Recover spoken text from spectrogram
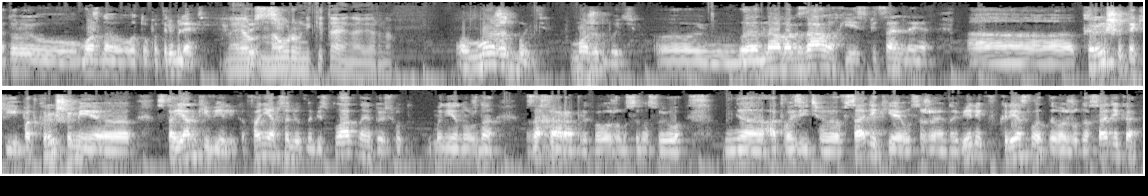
которую можно вот употреблять. На, есть, на уровне Китая, наверное. Может быть. Может быть. Э, на вокзалах есть специальные э, крыши такие, под крышами э, стоянки великов. Они абсолютно бесплатные, то есть вот мне нужно Захара, предположим, сына своего отвозить в садик, я его сажаю на велик, в кресло, довожу до садика,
